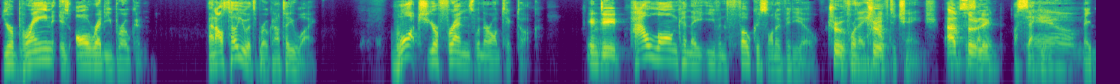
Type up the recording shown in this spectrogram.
your brain is already broken. And I'll tell you it's broken. I'll tell you why. Watch your friends when they're on TikTok. Indeed. How long can they even focus on a video True, before they true. have to change? Half a Absolutely. second, A second, Damn. maybe.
